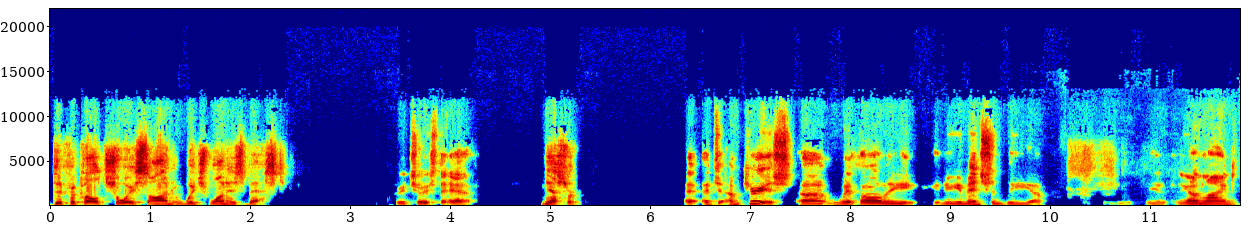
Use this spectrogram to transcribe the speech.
difficult choice on which one is best. Good choice to have. Yes, sir. I, am curious uh, with all the you know you mentioned the uh, the, the, online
